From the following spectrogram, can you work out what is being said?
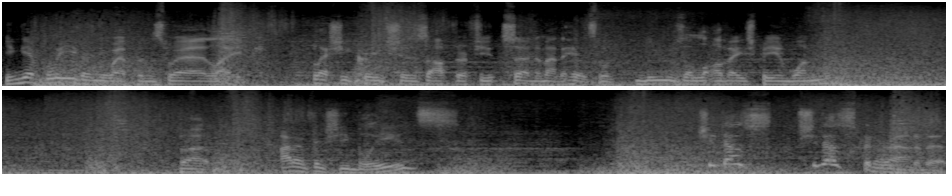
You can get bleed on your weapons where, like, fleshy creatures, after a few certain amount of hits, will lose a lot of HP in one. But I don't think she bleeds. She does. She does spin around a bit.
